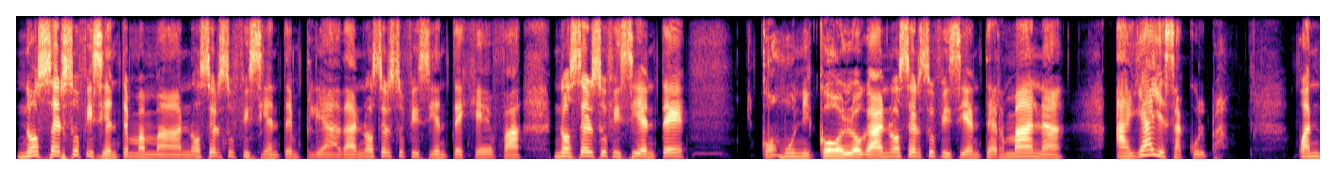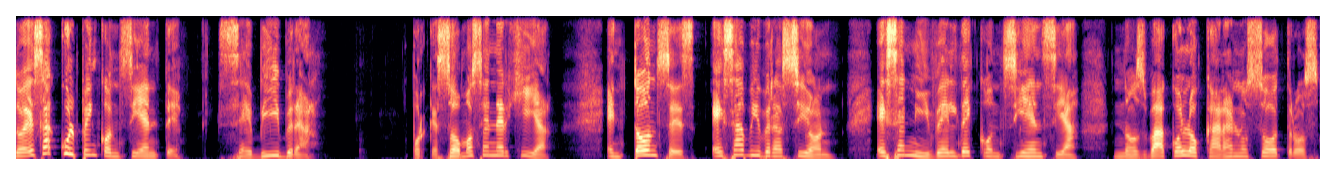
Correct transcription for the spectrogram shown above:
No ser suficiente mamá, no ser suficiente empleada, no ser suficiente jefa, no ser suficiente comunicóloga, no ser suficiente hermana. Ahí hay esa culpa. Cuando esa culpa inconsciente se vibra, porque somos energía, entonces, esa vibración, ese nivel de conciencia nos va a colocar a nosotros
